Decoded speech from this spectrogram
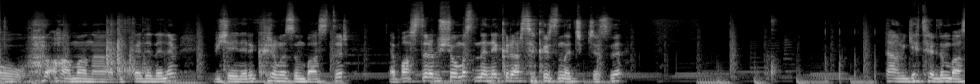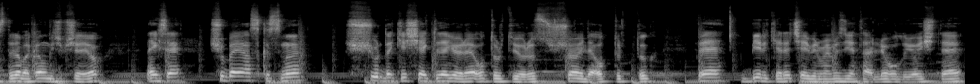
Oh aman ha dikkat edelim. Bir şeyleri kırmasın bastır. Ya bastıra bir şey olmasın da ne kırarsa kırsın açıkçası. Tamam getirdim bastıra bakalım hiçbir şey yok. Neyse şu beyaz kısmı şuradaki şekle göre oturtuyoruz. Şöyle oturttuk ve bir kere çevirmemiz yeterli oluyor. İşte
